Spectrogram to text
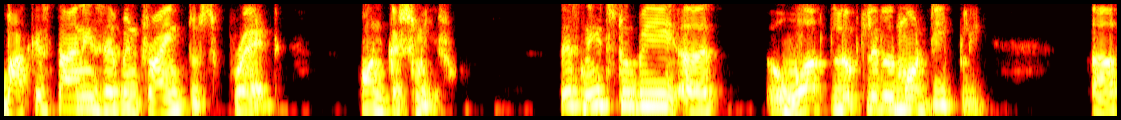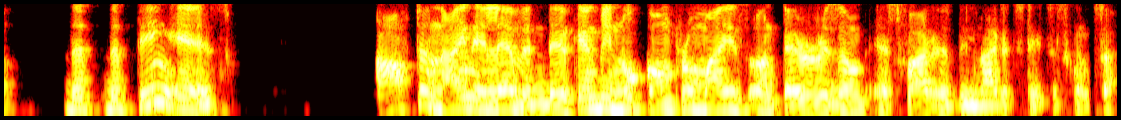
Pakistanis have been trying to spread on Kashmir this needs to be uh, worked, looked a little more deeply. Uh, the, the thing is, after 9 11, there can be no compromise on terrorism as far as the United States is concerned.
